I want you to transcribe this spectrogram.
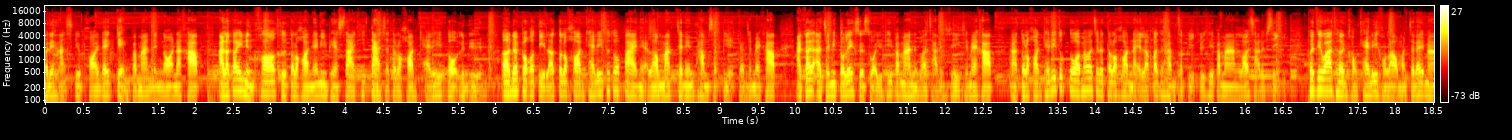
บริหารสกิลพอยต์ได้เก่งประมาณหนึงเนาะนะครับอะแล้วก็อีกหนึ่งข้อก็คือตัวละครนี้มีเพสไซที่ต่างจากตัวละครแครี่ตัวอื่นๆเออโดยปกติแล้วตัวละครแครี่ทั่วๆไปเนี่ยเรามักจะเน้นทำสปีดกันใช่ไหมครับอะก็อาจจะมีตัวเลขสวยๆอยู่ที่ประมาณ 134 ใช่ไหมครับอะตัวละครแครี่ทุกตัวไม่ว่าจะเป็นตัวละครไหนเราก็จะทำสปีดอยู่ที่ประมาณ 134 เพื่อที่ว่าเทิร์นของแครี่ของเรามันจะได้มา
